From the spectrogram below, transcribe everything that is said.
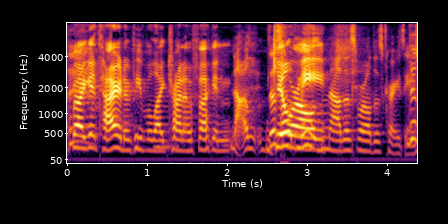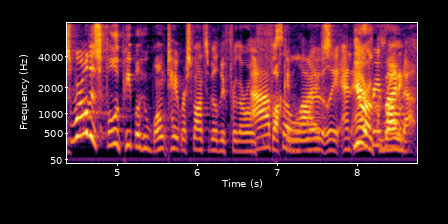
But I get tired of people like trying to fucking No, this guilt world. me. No, this world is crazy. This world is full of people who won't take responsibility for their own fucking lives. Absolutely, and You're everybody, a grown up.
